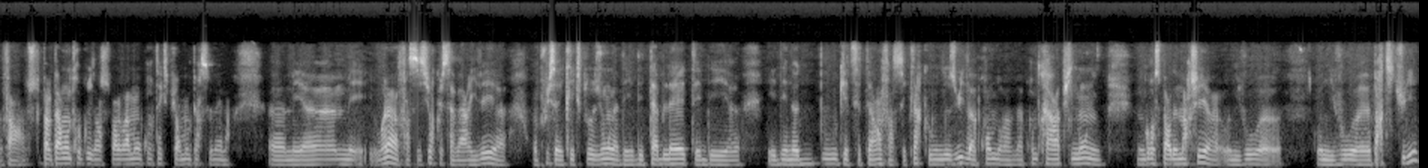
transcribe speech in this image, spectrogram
enfin, je te parle pas d'entreprise, hein, je parle vraiment en contexte purement personnel. Euh, mais euh, mais voilà, enfin c'est sûr que ça va arriver. Euh, en plus avec l'explosion des, tablettes et des et des notebooks, etc. Enfin c'est clair que Windows 8 va prendre va prendre très rapidement une, une grosse part de marché au niveau au niveau particulier.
